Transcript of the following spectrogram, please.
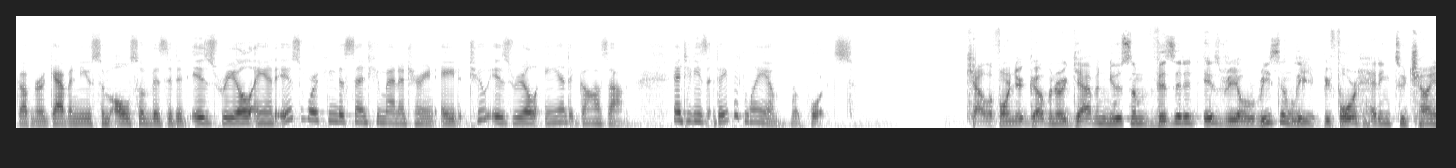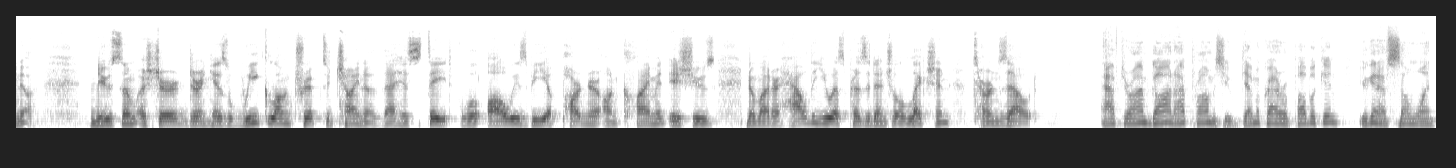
Governor Gavin Newsom also visited Israel and is working to send humanitarian aid to Israel and Gaza. NTD's David Lamb reports. California Governor Gavin Newsom visited Israel recently before heading to China. Newsom assured during his week long trip to China that his state will always be a partner on climate issues, no matter how the U.S. presidential election turns out. After I'm gone, I promise you, Democrat or Republican, you're going to have someone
